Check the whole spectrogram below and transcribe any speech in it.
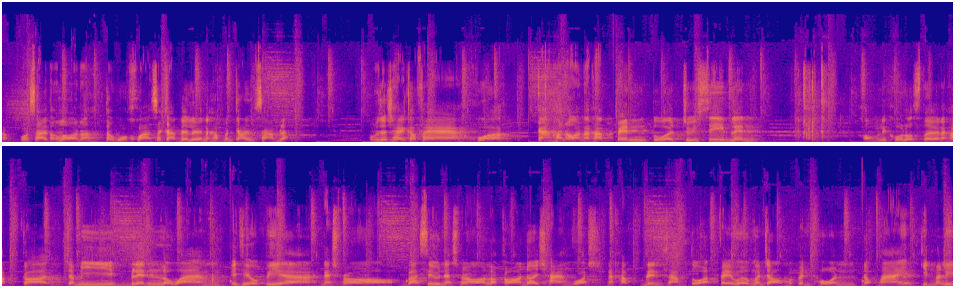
ครับ หัวซ้ายต้องรอนะ แต่หัวขวาสกัดได้เลยนะครับ มัน 93 แล้ว ผมจะใช้กาแฟขั้วกลางข้าวอ่อนนะครับ เป็นตัว Juicy Blend ของ l i c o Roaster นะครับ ก็จะมีเบลนระหว่างเอธิโอเปีย Natural บราซิล Natural แล้วก็ดอยช้าง Wash นะครับ เบลน3ตัวเฟเวอร์มันจะออกมาเป็นโทน ดอกไม้กลิ่นมะลิ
